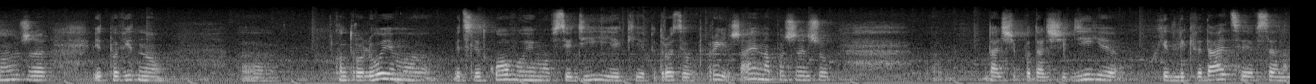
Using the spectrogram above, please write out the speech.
ми вже відповідно е, контролюємо, відслідковуємо всі дії, які підрозділ приїжджає на пожежу, е, далі подальші дії, хід ліквідації, все нам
